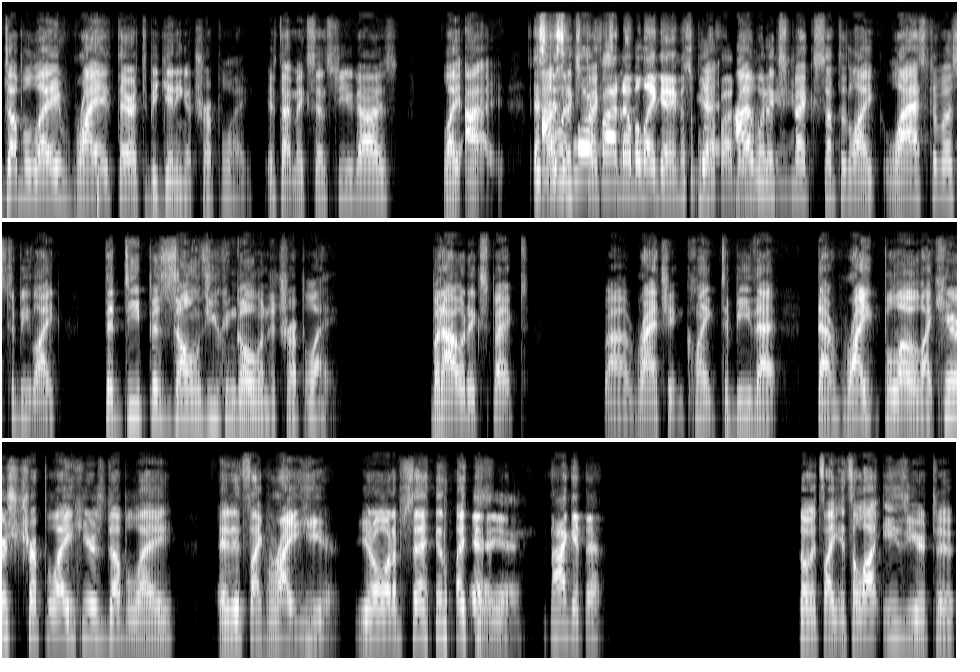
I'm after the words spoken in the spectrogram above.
double A right there at the beginning of triple A. If that makes sense to you guys, like I It's, I it's would a expect- glorified double A game. It's a yeah, glorified I double would A game. expect something like Last of Us to be like the deepest zones you can go into AAA. But I would expect uh, Ratchet and Clank to be that that right below. Like here's AAA, here's double A, and it's like right here. You know what I'm saying? like Yeah, yeah. No, I get that. so it's like it's a lot easier to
